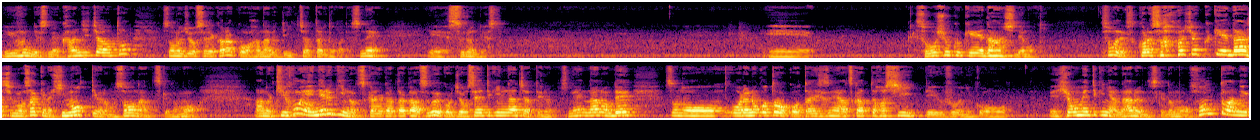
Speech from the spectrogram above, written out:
というふうにですね感じちゃうとその女性からこう離れていっちゃったりとかですね、えー、するんですと、えー、草食系男子でもと。そうです。これ草食系男子もさっきの紐っていうのもそうなんですけどもあの基本エネルギーの使い方がすごいこう女性的になっちゃってるんですね。なのでその俺のことをこう大切に扱ってほしいっていうふうにこう表面的にはなるんですけども本当は根っ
